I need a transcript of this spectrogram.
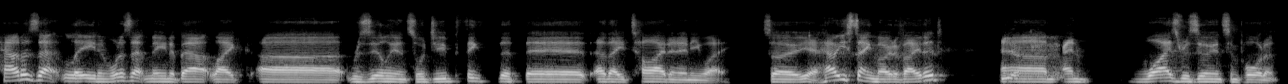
how does that lead and what does that mean about like uh, resilience? Or do you think that they're are they tied in any way? So yeah how are you staying motivated? Yeah. um, and why is resilience important?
